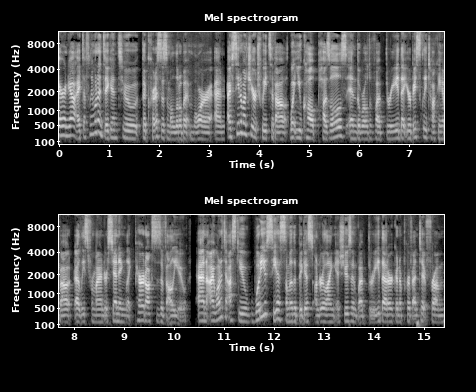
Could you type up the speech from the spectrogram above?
Aaron, yeah, I definitely want to dig into the criticism a little bit more. And I've seen a bunch of your tweets about what you call puzzles in the world of Web3 that you're basically talking about, at least from my understanding, like paradoxes of value. And I wanted to ask you, what do you see as some of the biggest underlying issues in Web3 that are going to prevent it from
